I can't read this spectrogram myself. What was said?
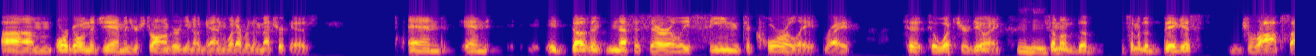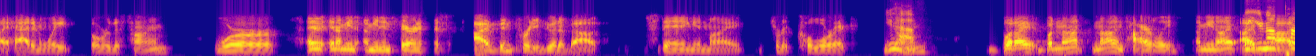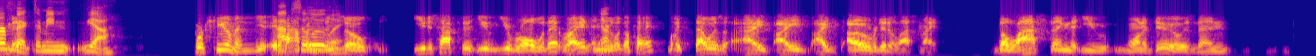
um, or go in the gym and you're stronger, you know, again, whatever the metric is. And, and it doesn't necessarily seem to correlate, right, to, to what you're doing. Mm-hmm. Some of the, some of the biggest drops I had in weight over this time were, and, and I mean, I mean, in fairness, I've been pretty good about staying in my sort of caloric. You zone, have, but I, but not, not entirely. I mean, I, but I've, you're not I've perfect. Missed, I mean, yeah, we're human. It Absolutely. happens. And so you just have to you you roll with it, right? And yep. you're like, okay, like that was I I I I overdid it last night. The last thing that you want to do is then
